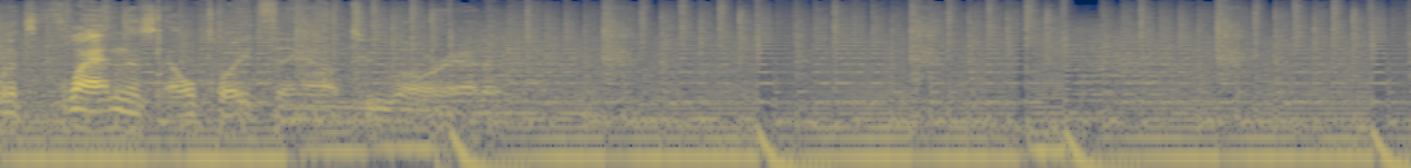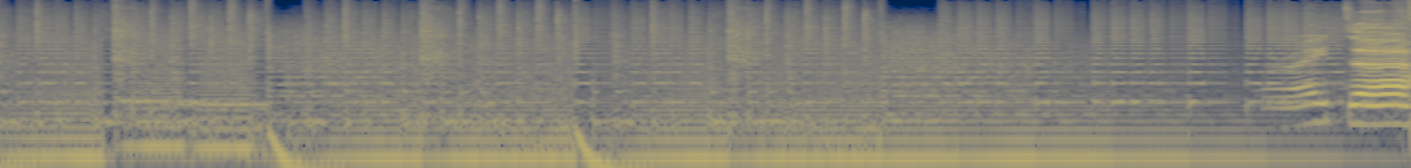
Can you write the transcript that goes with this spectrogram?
Let's flatten this Altoid thing out too while we're at it. Alright, uh,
